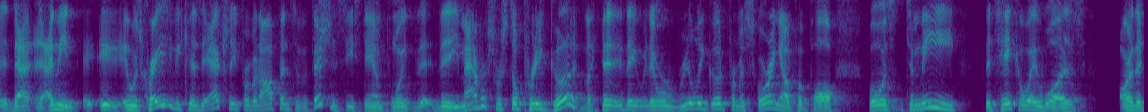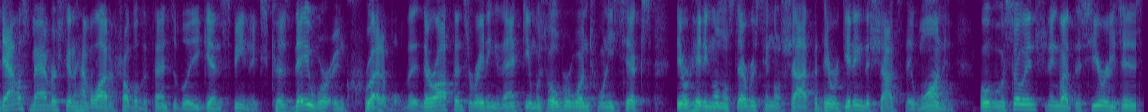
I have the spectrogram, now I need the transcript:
uh, that I mean, it, it, was crazy because actually, from an offensive efficiency standpoint, the, the, Mavericks were still pretty good. Like they, they they were really good from a scoring output. Paul, what was to me the takeaway was. Are the Dallas Mavericks going to have a lot of trouble defensively against Phoenix? Because they were incredible. Their offensive rating in that game was over 126. They were hitting almost every single shot, but they were getting the shots they wanted. What was so interesting about the series is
